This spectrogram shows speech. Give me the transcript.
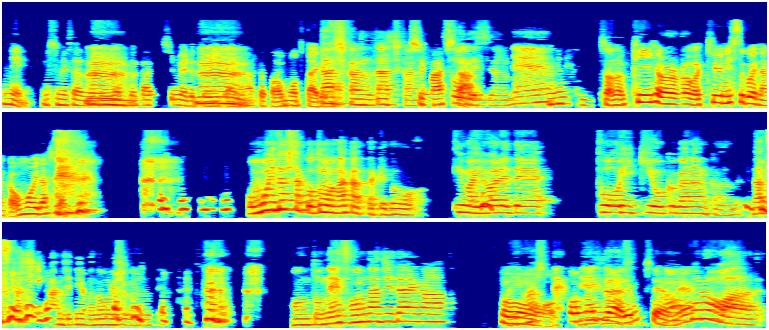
ね、娘さんの留学楽しめるといいかなとか思ったりも、確かに確かに。しましたそうですよね。うんそのピーヒョロロが急にすごいなんか思い出しちゃって、思い出したこともなかったけど、今言われて、遠い記憶がなんか懐かしい感じに今脳みそがなって。ほんとね、そんな時代がありましたよね。そんな時代ありましたよねその。頃は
